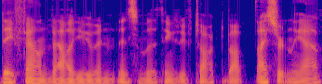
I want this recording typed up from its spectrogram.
they found value in, in some of the things we've talked about. I certainly have.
